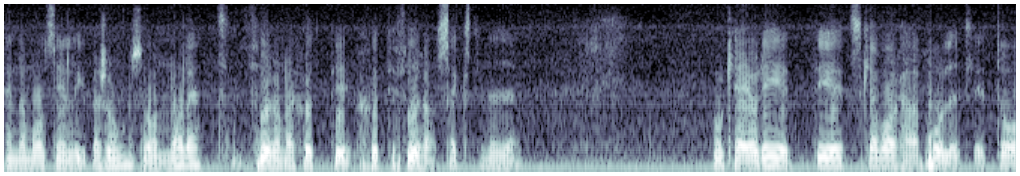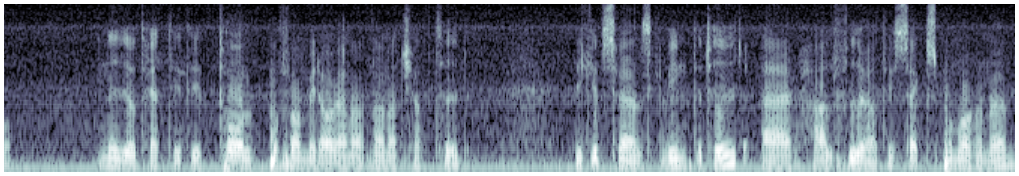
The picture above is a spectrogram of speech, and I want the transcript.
ändamålsenlig person. Så 01 470 74 69. Okej, okay, och det, det ska vara pålitligt då 9.30 till 12 på förmiddagarna Nana Chat-tid. Vilket svensk vintertid är halv fyra till sex på morgonen.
